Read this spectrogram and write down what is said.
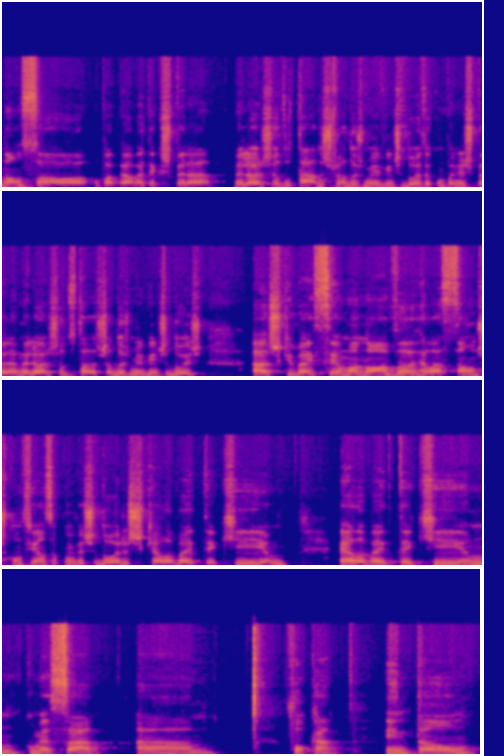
Não só o papel vai ter que esperar melhores resultados para 2022, a companhia esperar melhores resultados para 2022. Acho que vai ser uma nova relação de confiança com investidores que ela vai ter que ela vai ter que hum, começar a focar. Então,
